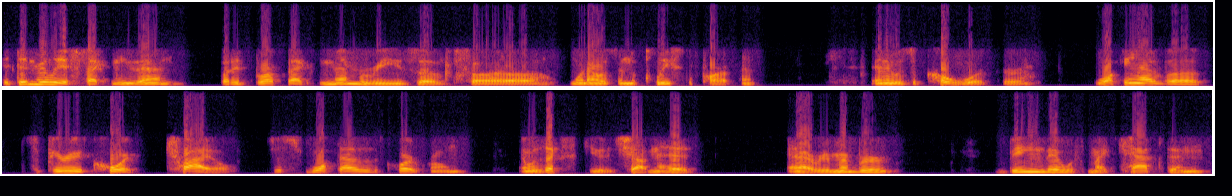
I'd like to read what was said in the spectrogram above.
It didn't really affect me then, but it brought back memories of uh, when I was in the police department, and it was a coworker walking out of a superior court trial, just walked out of the courtroom and was executed, shot in the head. And I remember being there with my captain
